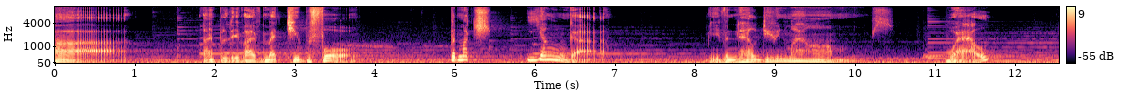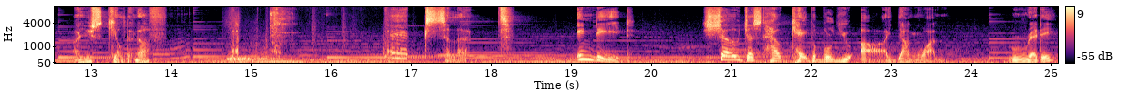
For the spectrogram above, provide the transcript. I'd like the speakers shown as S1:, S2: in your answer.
S1: Ah, I believe I've met you before, but much younger. Even held you in my arms. Well, are you skilled enough? Excellent. Indeed. Show just how capable you are, young one. Ready?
